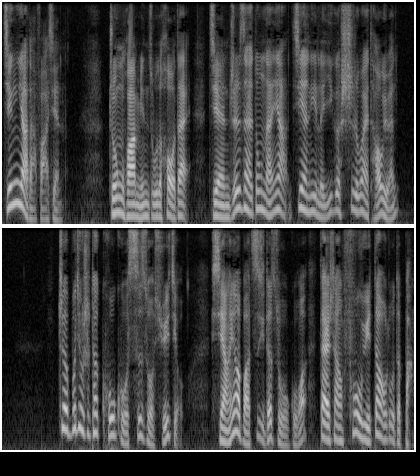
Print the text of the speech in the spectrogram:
惊讶地发现，中华民族的后代简直在东南亚建立了一个世外桃源。这不就是他苦苦思索许久，想要把自己的祖国带上富裕道路的榜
